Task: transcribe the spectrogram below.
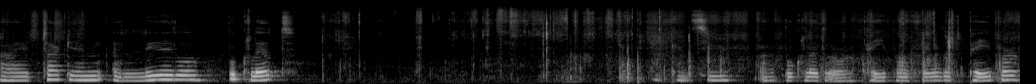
I tuck in a little booklet you can see a booklet or paper, folded paper,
